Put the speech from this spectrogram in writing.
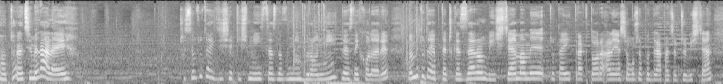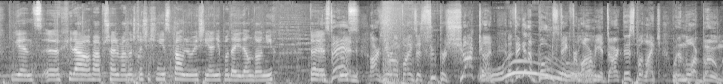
No to lecimy dalej. Czy są tutaj gdzieś jakieś miejsca z nowymi brońmi? Do jasnej cholery. Mamy tutaj apteczkę, zarąbiście. Mamy tutaj traktor, ale ja się muszę podrapać oczywiście, więc y, chwilowa przerwa na szczęście się nie spełnią, jeśli ja nie podejdę do nich. To jest plus. then our hero finds a super shotgun. I think of the boomstick from Army of Darkness, but like with more boom.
